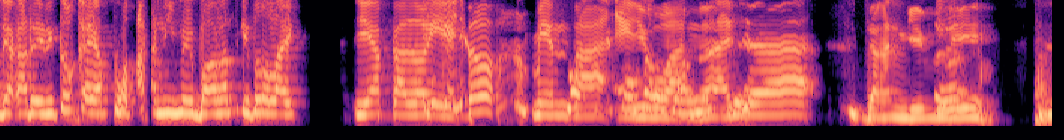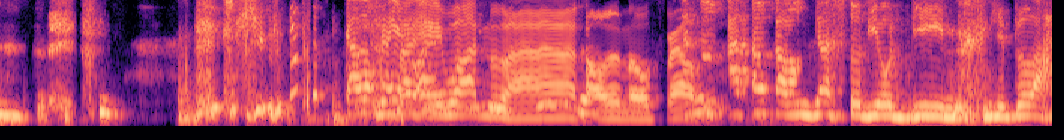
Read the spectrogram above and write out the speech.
yang ada ini tuh kayak plot anime banget gitu, like Ya kalau kayaknya- itu minta Novel A1 banget aja. Jangan Ghibli. gitu. Kalau kayak A1 lah kalau novel. atau kalau enggak Studio Dean gitulah.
